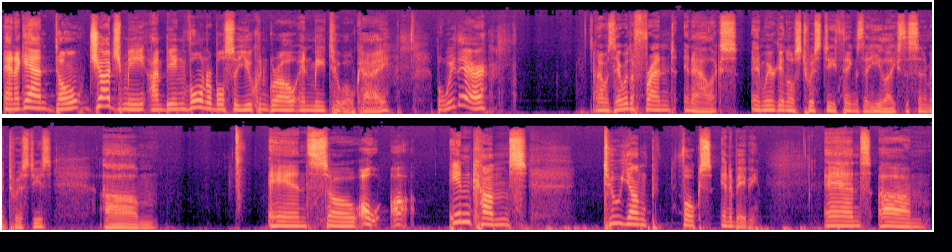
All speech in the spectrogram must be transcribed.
And again, don't judge me. I'm being vulnerable so you can grow and me too, okay? But we're there. I was there with a friend and Alex, and we were getting those twisty things that he likes, the cinnamon twisties. Um, and so, oh, uh, in comes two young folks and a baby. And um,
